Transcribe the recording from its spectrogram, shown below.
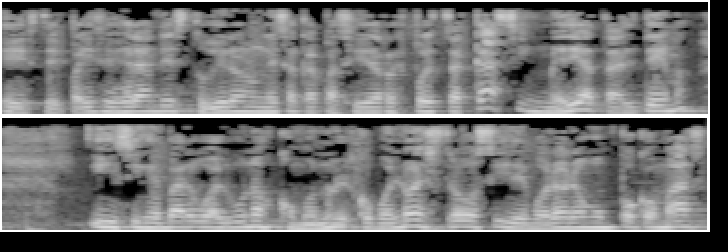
Este, países grandes tuvieron esa capacidad de respuesta casi inmediata al tema y sin embargo algunos como, como el nuestro sí demoraron un poco más,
